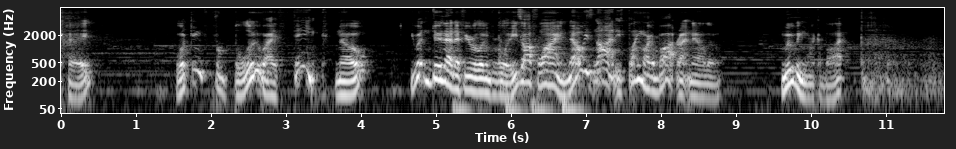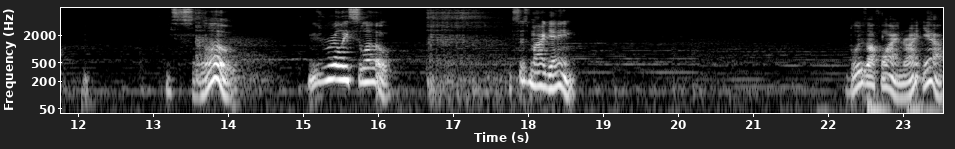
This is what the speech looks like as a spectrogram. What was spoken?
Okay. Looking for blue, I think. No. You wouldn't do that if you were looking for blue. He's offline. No, he's not. He's playing like a bot right now, though. Moving like a bot. He's slow. He's really slow. This is my game. Blue's offline, right? Yeah.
